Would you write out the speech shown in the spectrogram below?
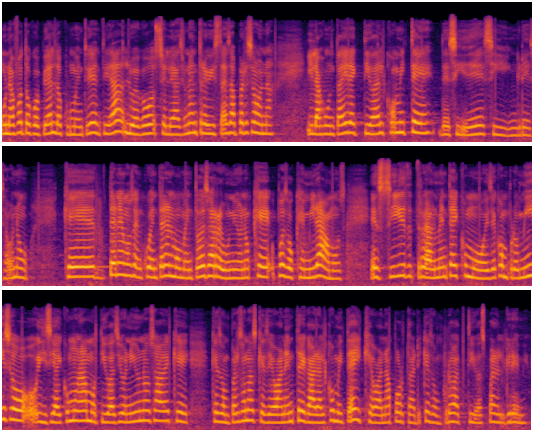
una fotocopia del documento de identidad, luego se le hace una entrevista a esa persona y la junta directiva del comité decide si ingresa o no. ¿Qué tenemos en cuenta en el momento de esa reunión o qué, pues, o qué miramos? Es si realmente hay como ese compromiso y si hay como una motivación y uno sabe que, que son personas que se van a entregar al comité y que van a aportar y que son proactivas para el gremio.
